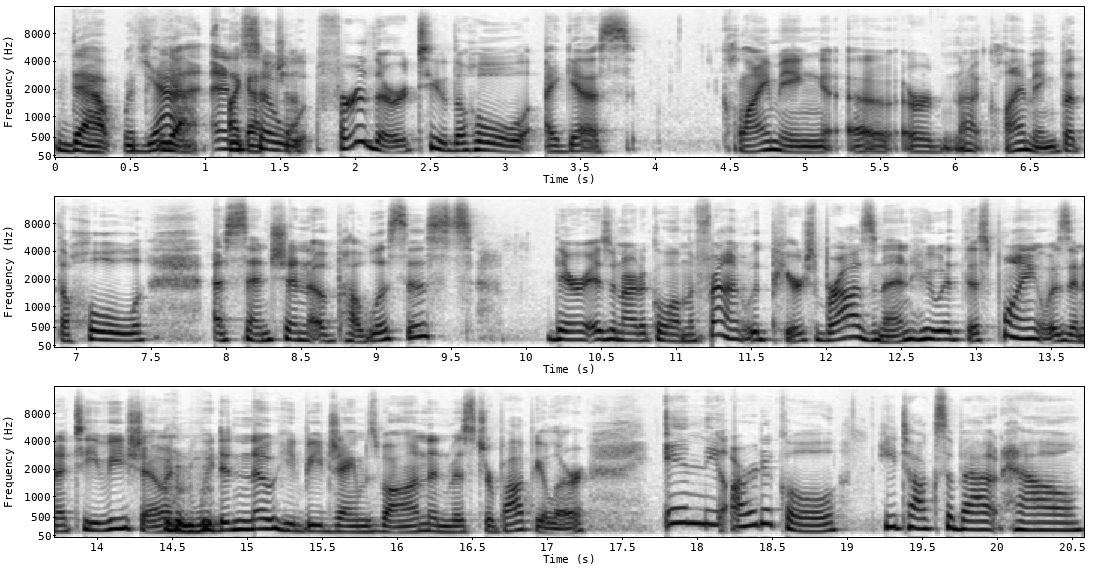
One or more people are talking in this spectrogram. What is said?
that with Yeah, yeah. and I so further to the whole, I guess, climbing uh, or not climbing, but the whole ascension of publicists. There is an article on the front with Pierce Brosnan, who at this point was in a TV show, and we didn't know he'd be James Bond and Mr. Popular. In the article, he talks about how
